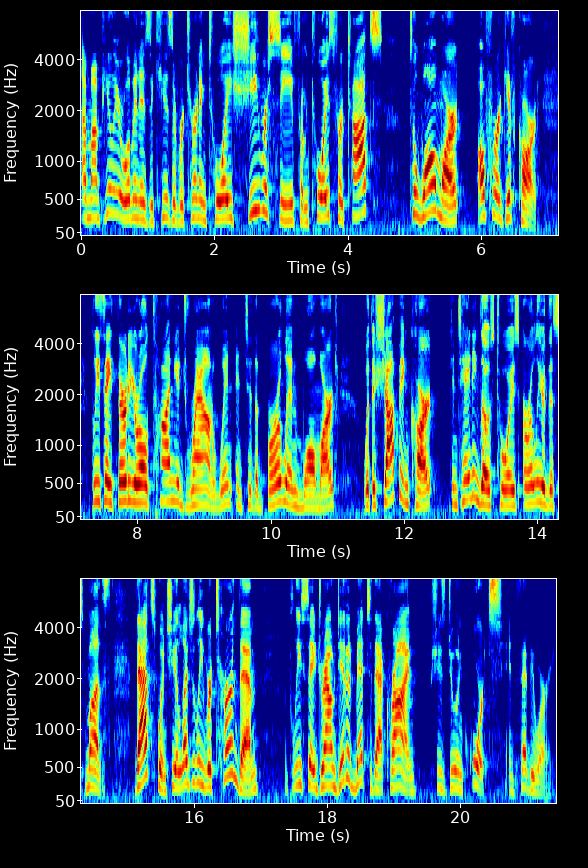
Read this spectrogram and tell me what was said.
A Montpelier woman is accused of returning toys she received from Toys for Tots to Walmart, all for a gift card. Police say 30-year-old Tanya Drown went into the Berlin Walmart with a shopping cart containing those toys earlier this month. That's when she allegedly returned them. And police say Drown did admit to that crime. She's due in court in February.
